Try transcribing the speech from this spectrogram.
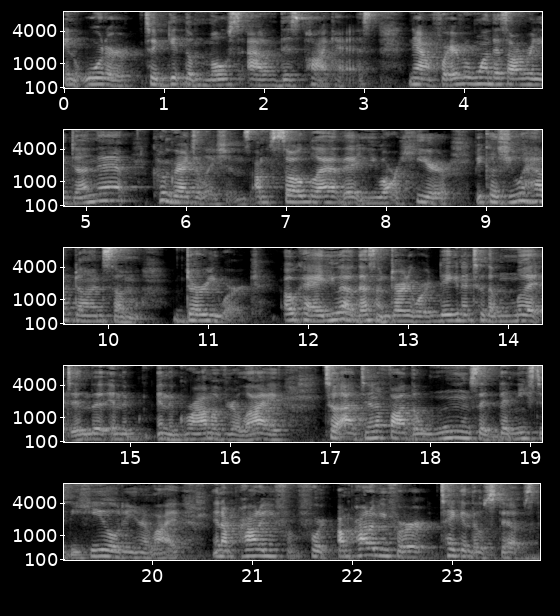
in order to get the most out of this podcast. Now for everyone that's already done that congratulations. I'm so glad that you are here because you have done some dirty work Okay, you have done some dirty work digging into the mud and the in the in the grime of your life to identify the wounds that, that needs to be healed in your life. And I'm proud of you for, for I'm proud of you for taking those steps.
